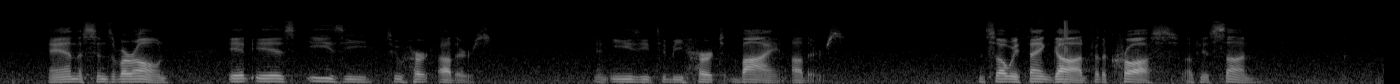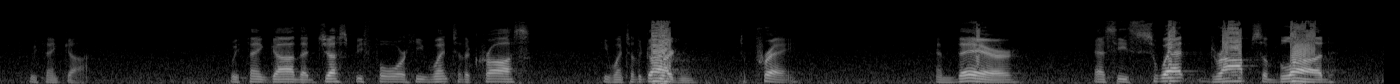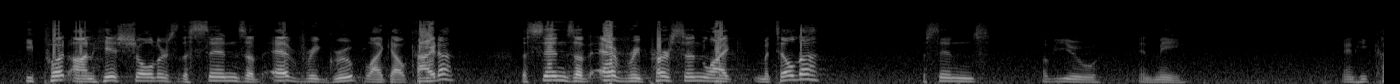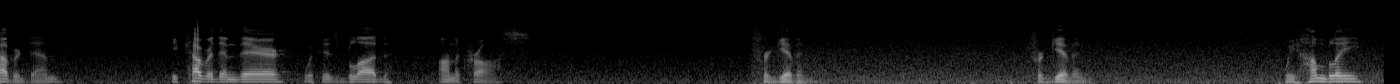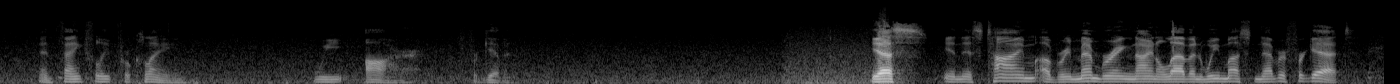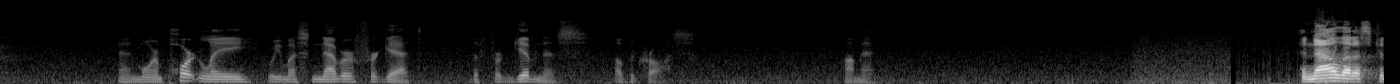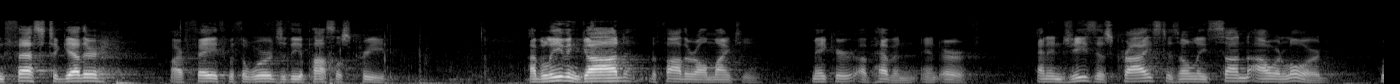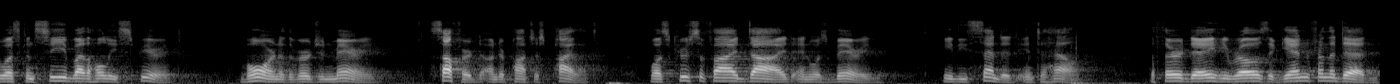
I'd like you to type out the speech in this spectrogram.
and the sins of our own, it is easy to hurt others and easy to be hurt by others. And so we thank God for the cross of His Son. We thank God. We thank God that just before He went to the cross, He went to the garden to pray. And there, as He sweat drops of blood, He put on His shoulders the sins of every group like Al Qaeda the sins of every person like Matilda, the sins of you and me. And he covered them. He covered them there with his blood on the cross. Forgiven. Forgiven. We humbly and thankfully proclaim we are forgiven. Yes, in this time of remembering 9 11, we must never forget. And more importantly, we must never forget the forgiveness of the cross. Amen. And now let us confess together our faith with the words of the Apostles' Creed. I believe in God, the Father Almighty, maker of heaven and earth and in Jesus Christ, his only Son, our Lord, who was conceived by the Holy Spirit, born of the Virgin Mary, suffered under Pontius Pilate, was crucified, died, and was buried. He descended into hell. The third day he rose again from the dead.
